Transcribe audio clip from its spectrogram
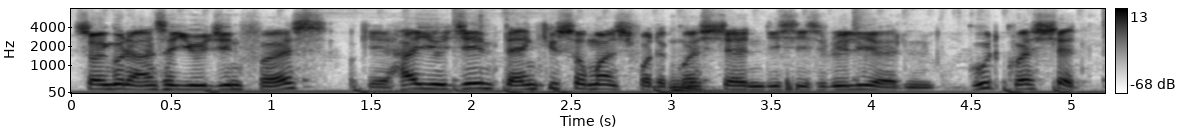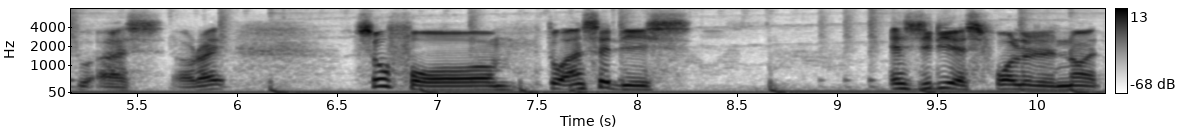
So I'm going to answer Eugene first. Okay. Hi Eugene, thank you so much for the question. This is really a good question to ask. All right. So for to answer this, SGD has fallen or not?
